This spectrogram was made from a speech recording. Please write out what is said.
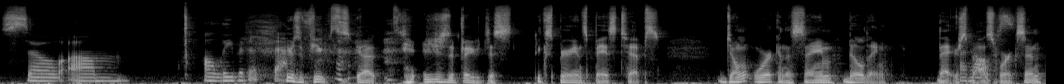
So, um, I'll leave it at that. Here's a few uh, here's a few just experience based tips. Don't work in the same building that your spouse helps. works in.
